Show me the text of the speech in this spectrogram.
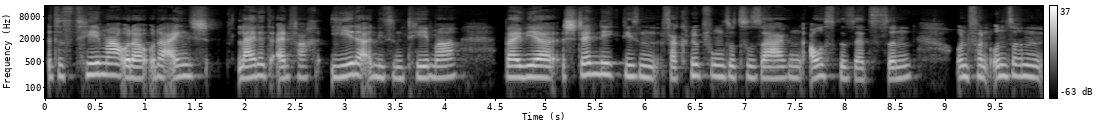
das Thema oder, oder eigentlich leidet einfach jeder an diesem Thema, weil wir ständig diesen Verknüpfungen sozusagen ausgesetzt sind und von unseren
